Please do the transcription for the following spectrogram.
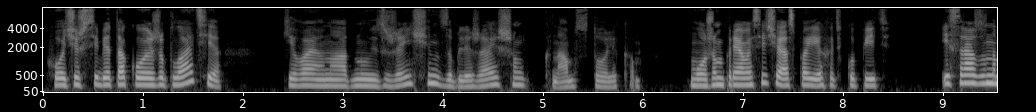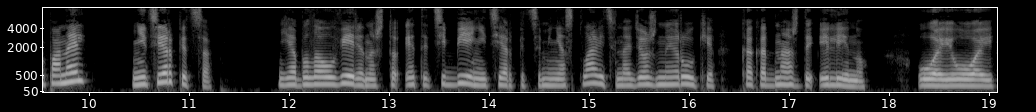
«Хочешь себе такое же платье?» Киваю на одну из женщин за ближайшим к нам столиком. «Можем прямо сейчас поехать купить». «И сразу на панель? Не терпится?» Я была уверена, что это тебе не терпится меня сплавить в надежные руки, как однажды Элину. «Ой-ой,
